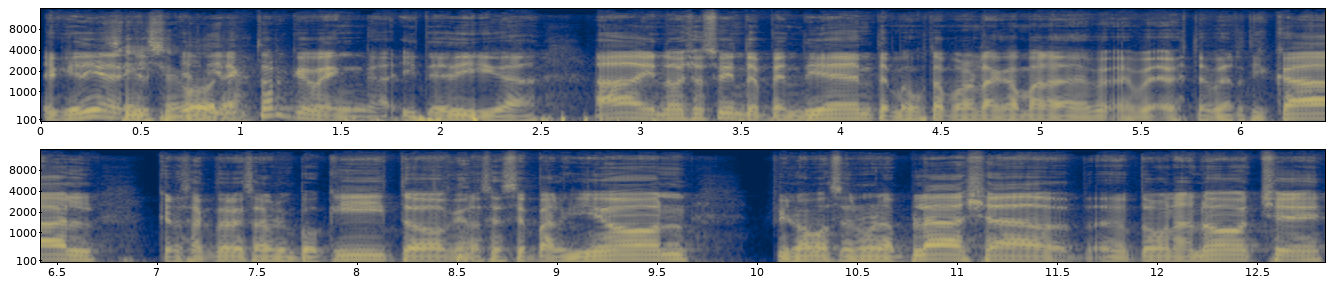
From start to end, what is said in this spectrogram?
El que diga, Sí, el- director que venga y te diga, ay, no, yo soy independiente, me gusta poner la cámara eh, este, vertical, que los actores hablen poquito, que no se sepa el guion, filmamos en una playa eh, toda una noche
